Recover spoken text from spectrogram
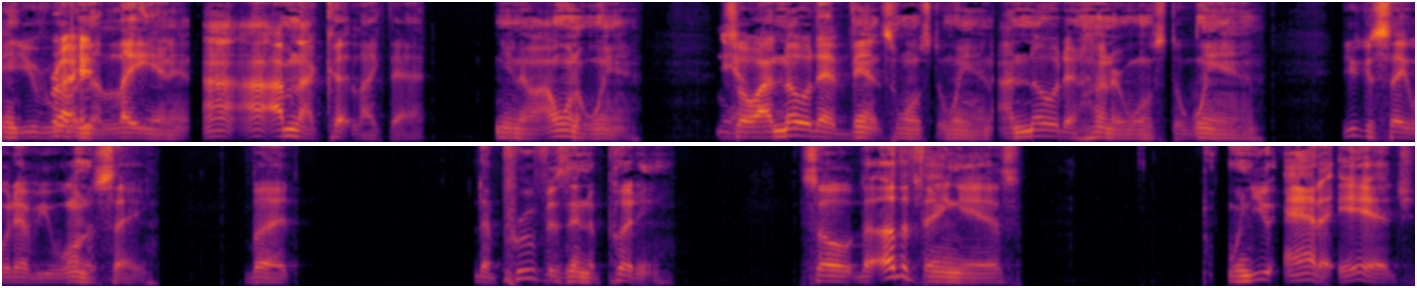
and you're willing Right. to lay in it. I, I I'm not cut like that. You know, I want to win. Yeah. So I know that Vince wants to win. I know that Hunter wants to win. You can say whatever you want to say, but the proof is in the pudding. So the other thing is when you add an edge,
